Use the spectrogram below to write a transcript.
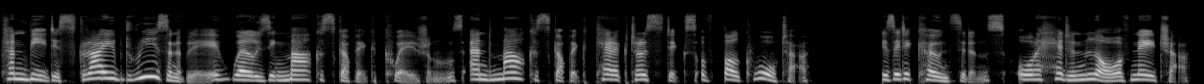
can be described reasonably well using macroscopic equations and macroscopic characteristics of bulk water. Is it a coincidence or a hidden law of nature?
